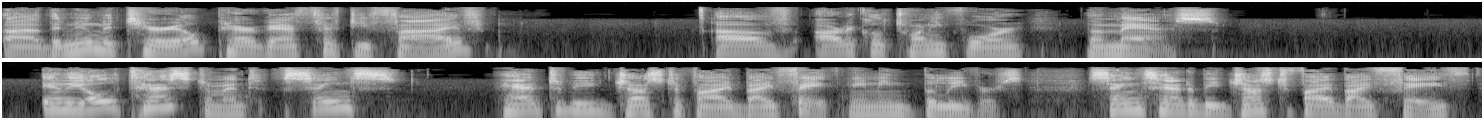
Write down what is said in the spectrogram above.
uh, the new material, paragraph 55 of Article 24, the Mass. In the Old Testament, saints had to be justified by faith, meaning believers. Saints had to be justified by faith,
